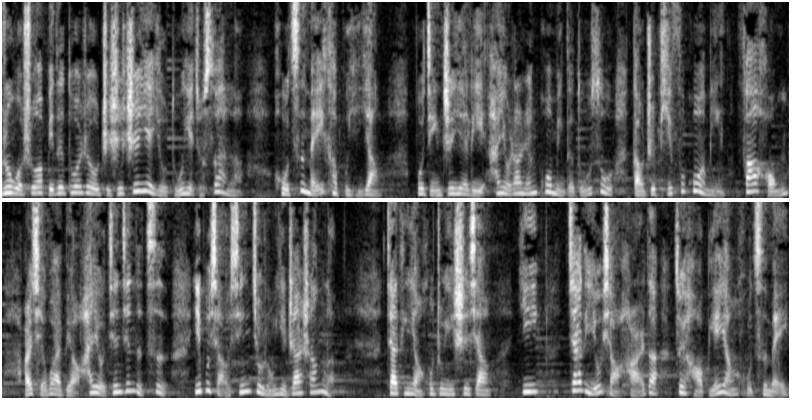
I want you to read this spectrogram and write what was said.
如果说别的多肉只是汁液有毒也就算了，虎刺梅可不一样，不仅汁液里含有让人过敏的毒素，导致皮肤过敏发红，而且外表还有尖尖的刺，一不小心就容易扎伤了。家庭养护注意事项：一、家里有小孩的，最好别养虎刺梅。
